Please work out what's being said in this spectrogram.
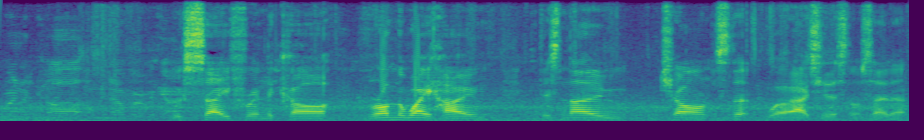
We're in a car. and We know where we're going. We're safe, we're in the car, we're on the way home. There's no chance that, well, actually, let's not say that.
